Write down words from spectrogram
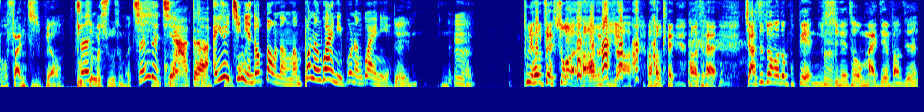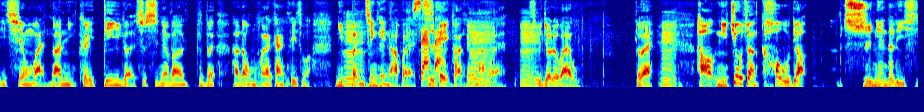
我反指标，读什么书什么，真的假的？哎，因为今年都爆冷门，不能怪你，不能怪你。对，嗯。不要再说了，好，我们继续啊。OK，好，再假设状况都不变，你十年之后卖这间房子要一千万，那你可以第一个是十年房不不，好，那我们回来看可以什么？你本金可以拿回来，自备款可以拿回来，是不是就六百五？对不对？嗯，好，你就算扣掉十年的利息，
